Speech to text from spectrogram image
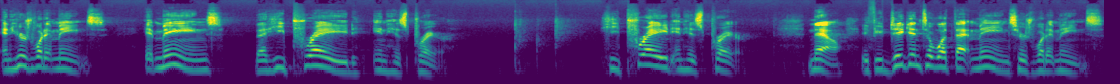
and here's what it means it means that he prayed in his prayer. He prayed in his prayer. Now, if you dig into what that means, here's what it means.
